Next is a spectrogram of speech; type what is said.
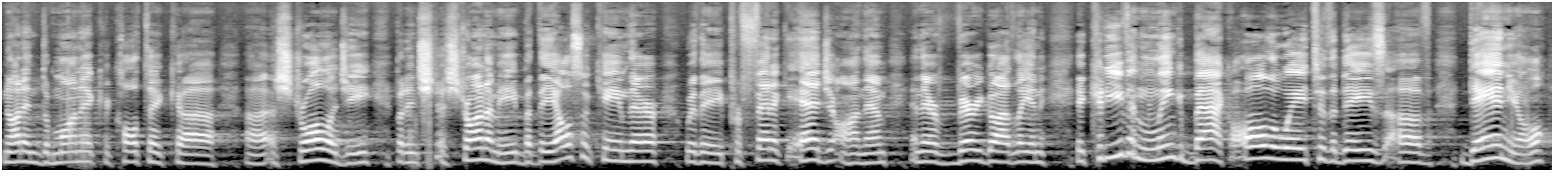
not in demonic, occultic uh, uh, astrology, but in astronomy. But they also came there with a prophetic edge on them, and they're very godly. And it could even link back all the way to the days of Daniel,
